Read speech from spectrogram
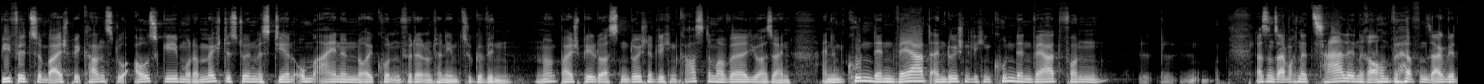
wie viel zum Beispiel kannst du ausgeben oder möchtest du investieren, um einen Neukunden für dein Unternehmen zu gewinnen? Ne? Beispiel, du hast einen durchschnittlichen Customer Value, also einen, einen Kundenwert, einen durchschnittlichen Kundenwert von lass uns einfach eine Zahl in den Raum werfen, sagen wir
